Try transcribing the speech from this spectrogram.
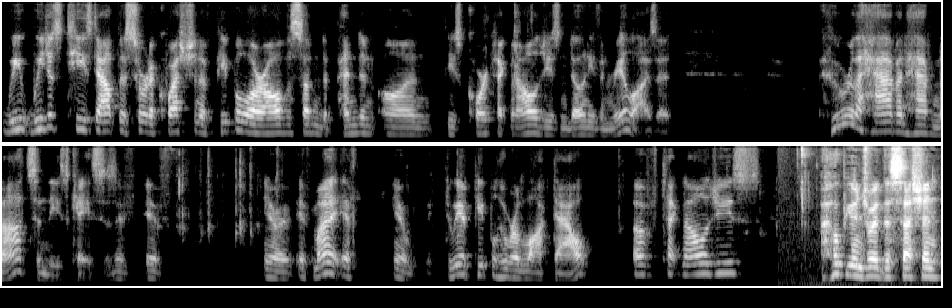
we we just teased out this sort of question of people are all of a sudden dependent on these core technologies and don't even realize it. Who are the have and have nots in these cases? If if you know if my if you know do we have people who are locked out of technologies? I hope you enjoyed this session.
